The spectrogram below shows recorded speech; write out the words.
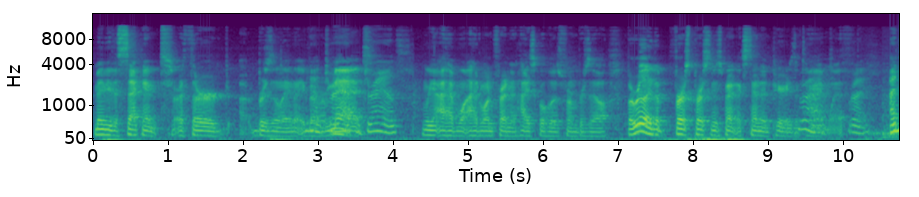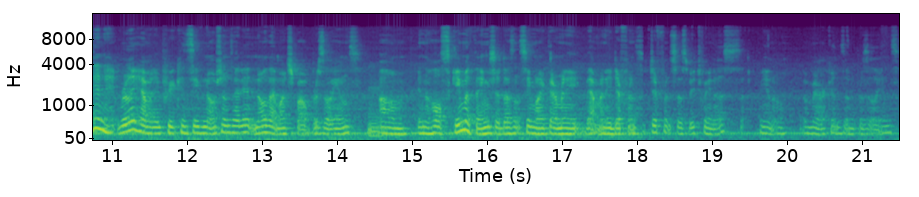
maybe the second or third uh, Brazilian that you've Yeah, ever met. Drance. We, I have one, I had one friend in high school who was from Brazil, but really the first person who spent extended periods of time with. right. I didn't really have any preconceived notions. I didn't know that much about Brazilians. Hmm. Um, in the whole scheme of things, it doesn't seem like there are many that many difference differences between us. You know, Americans and Brazilians.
